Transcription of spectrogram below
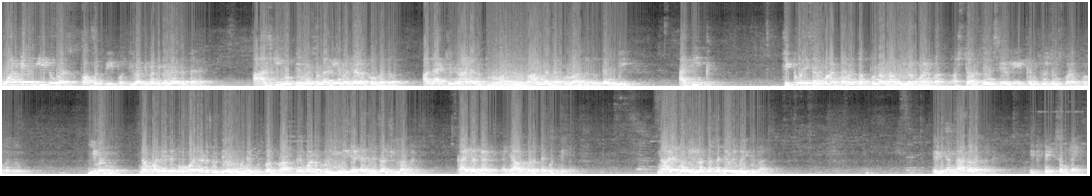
what can we do us common people ಇವಾಗ ನನಗೇನಾಗುತ್ತೆ ಆಸ್ಕಿಂಗ್ ಒಪಿನಿಯನ್ಸ್ ಅಂದಾಗ ಏನೋ ಹೇಳಕ್ ಹೋಗೋದು, ಅದು ಆಕ್ಚುಲಿ ನಾಳೆ ಅದು ಪ್ರೂವ್ ಆಗೋದು ರಾಂಗ್ ಅಂತ ಪ್ರೂವ್ ಆಗೋದು ದೆನ್ ವಿ ಐ ಥಿಂಕ್ ಚಿಕ್ಕ ವಯಸ್ಸಲ್ಲಿ ಮಾಡ್ತಾ ಇರೋ ತಪ್ಪು ನಾವು ಇವಾಗ ಮಾಡಬಾರ್ದು. ಅಷ್ಟು ಅರ್ಜೆನ್ಸಿಯಲ್ಲಿ ಕನ್ಫ್ಯೂಷನ್ಸ್ ಕೊಡಕ್ ಹೋಗೋದು. ಈವನ್ ನಮ್ಮ ಮನೆಯಲ್ಲಿ ಹೋಮ ನಡೆದು ದೇವ್ರ ಮುಂದೆ ಕೂತ್ಕೊಂಡು ಪ್ರಾರ್ಥನೆ ಮಾಡಿದ್ರು ಇಮಿಡಿಯೇಟ್ ಆಗಿ ರಿಸಲ್ಟ್ ಇಲ್ಲ ಅಂದ್ರೆ ಕಾಯ್ಬೇಕಾಗುತ್ತೆ ಅದು ಯಾವ್ದು ಬರುತ್ತೆ ಗೊತ್ತಿಲ್ಲ. ನಾಳೆ ಬರ್ಲಿಲ್ಲ ಅಂತ ದೇವ್ರಿಗೆ ಬೈಬಿಲ್ಲ ಹೇಳಿ ಹಂಗಾಗಲ್ಲ. It take some time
